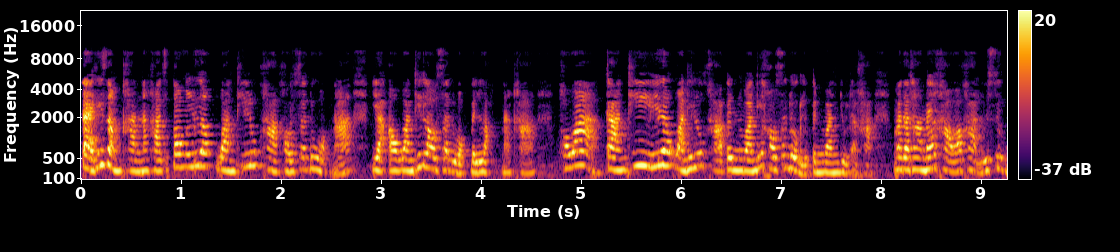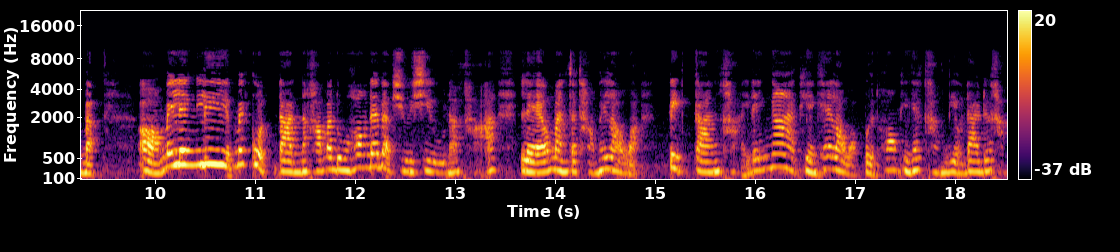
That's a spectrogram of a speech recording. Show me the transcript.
แต่ที่สำคัญนะคะ จะต้องเลือกวันที่ลูกค้าเขาสะดวกนะ อย่าเอาวันที่เราสะดวกเป็นหลักนะคะ เพราะว่าการที่เลือกวันที่ลูกค้าเป็นวันที่เขาสะดวกหรือเป็นวันหยุดอะค่ะ มันจะทำให้เขาอะค่ะ รู้สึกแบบไม่เร่งรีบไม่กดดันนะคะ มาดูห้องได้แบบชิลๆนะคะ แล้วมันจะทำให้เราอะปิดการขายได้ง่าย เพียงแค่เราอะเปิดห้องเพียงแค่ครั้งเดียวได้ด้วยค่ะ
